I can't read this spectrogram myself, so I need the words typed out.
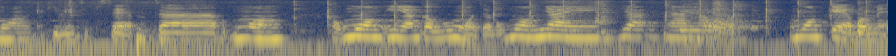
ม่วงกินแซ่บจ้ามะม่วงมะม่วงเอียงกับหัวจ้ะมะม่วงใหญ่ย่าย่าเฒ่ามะม่วงแก่บ่แม่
